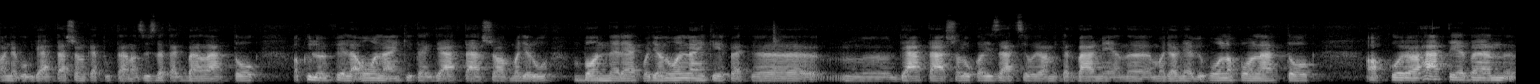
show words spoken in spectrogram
anyagok gyártása, amiket utána az üzletekben láttok, a különféle online kitek gyártása, magyarul bannerek, vagy olyan online képek gyártása, lokalizációja, amiket bármilyen magyar nyelvű honlapon láttok, akkor a háttérben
